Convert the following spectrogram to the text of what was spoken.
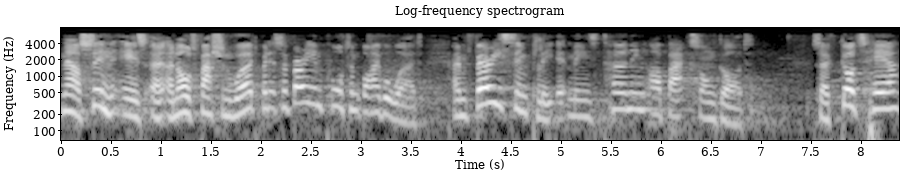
Now, sin is a, an old fashioned word, but it's a very important Bible word. And very simply, it means turning our backs on God. So if God's here,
